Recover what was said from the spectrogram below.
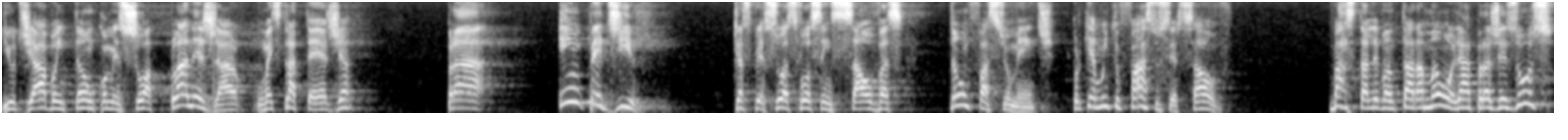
E o diabo então começou a planejar uma estratégia para impedir que as pessoas fossem salvas tão facilmente, porque é muito fácil ser salvo. Basta levantar a mão, olhar para Jesus,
